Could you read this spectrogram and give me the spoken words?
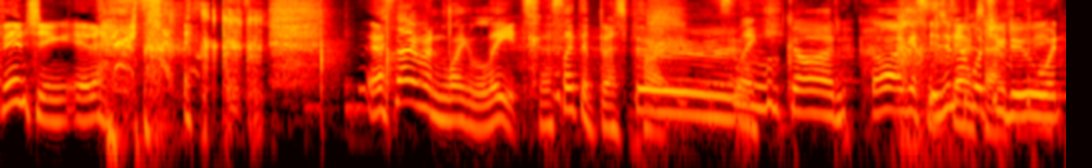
Binging it. That's not even like late. That's like the best part. It's like, oh God. oh, I guess it's Isn't that what you do when?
